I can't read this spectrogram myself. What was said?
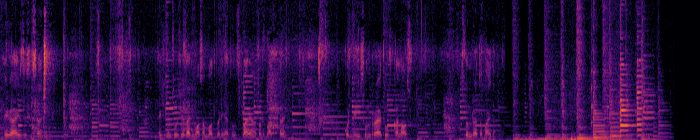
Hey guys this is Sunny actually हम सोच रहे थे आज मौसम बहुत बढ़िया है तो उस बारे में थोड़ी बात करें। कोई नहीं सुन रहा है तो उसका लॉस सुन रहा है तो फ़ायदा।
